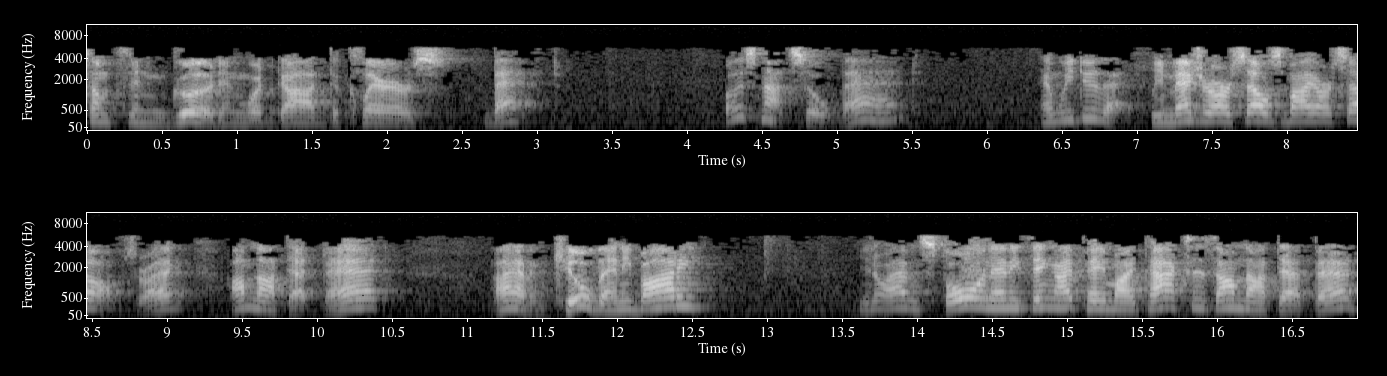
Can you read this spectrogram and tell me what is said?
something good in what God declares bad. Well, it's not so bad. And we do that. We measure ourselves by ourselves, right? I'm not that bad. I haven't killed anybody. You know, I haven't stolen anything. I pay my taxes. I'm not that bad.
